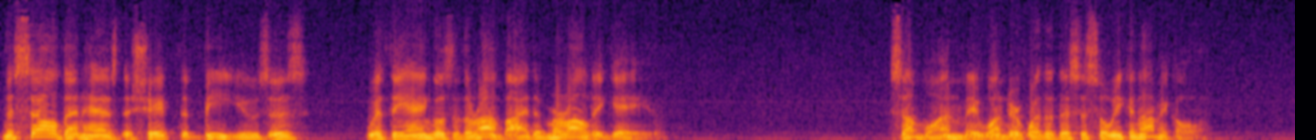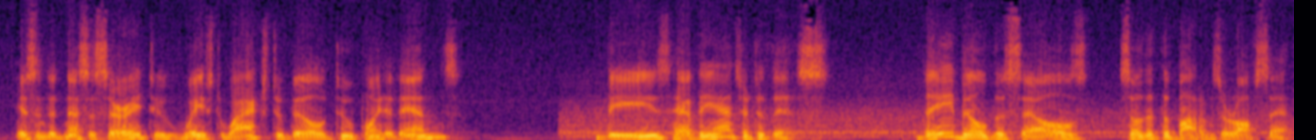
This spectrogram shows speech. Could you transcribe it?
The cell then has the shape that bee uses with the angles of the rhombi that Maraldi gave. Someone may wonder whether this is so economical. Isn't it necessary to waste wax to build two-pointed ends? Bees have the answer to this. They build the cells so that the bottoms are offset.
